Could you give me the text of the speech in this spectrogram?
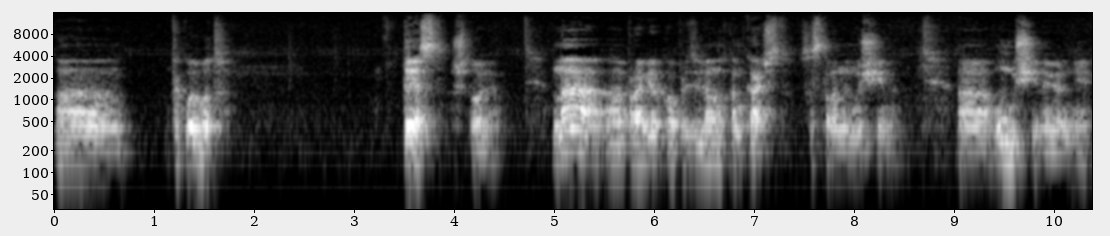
э, такой вот тест, что ли, на э, проверку определенных там качеств со стороны мужчины, э, у мужчины вернее.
